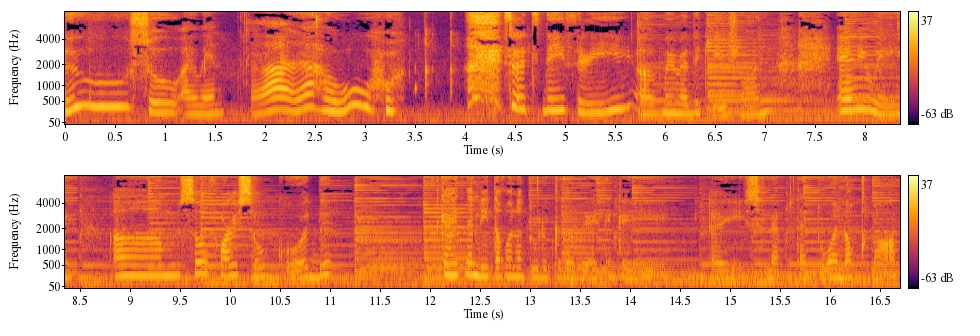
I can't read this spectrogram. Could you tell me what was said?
Ooh, so I went... Ah, ooh. so it's day three of my medication. Anyway, um, so far so good. Kahit na late ako natulog kagabi, I think I, I slept at 1 o'clock.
